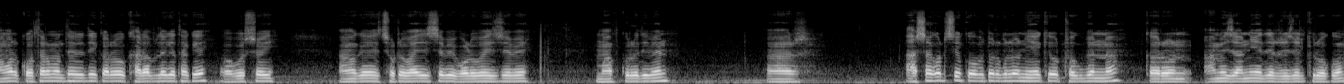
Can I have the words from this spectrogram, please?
আমার কথার মধ্যে যদি কারও খারাপ লেগে থাকে, অবশ্যই আমাকে ছোট ভাই হিসেবে, বড় ভাই হিসেবে মাফ করে দিবেন। আর আশা করছি কবুতরগুলো নিয়ে কেউ ঠকবেন না, কারণ আমি জানি এদের রেজাল্ট কীরকম।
